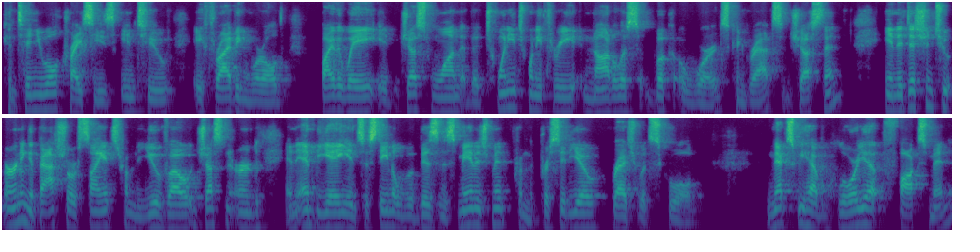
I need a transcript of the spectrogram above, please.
Continual Crises into a Thriving World. By the way, it just won the 2023 Nautilus Book Awards. Congrats, Justin. In addition to earning a Bachelor of Science from the U of O, Justin earned an MBA in Sustainable Business Management from the Presidio Graduate School. Next, we have Gloria Foxman,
